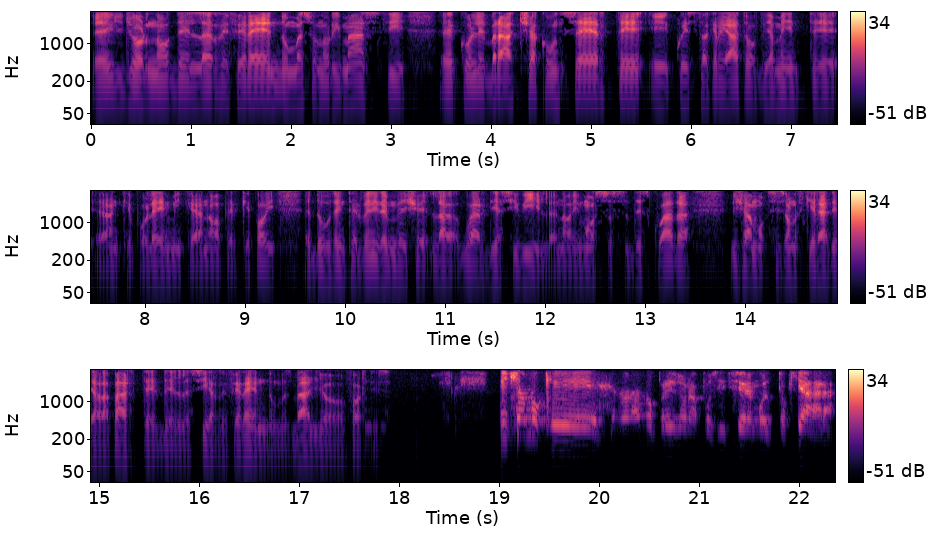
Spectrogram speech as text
eh, il giorno del referendum, sono rimasti eh, con le braccia conserte e questo ha creato ovviamente anche polemica no? perché poi è dovuta intervenire invece la Guardia Civile, no? i Mossos de Squadra diciamo, si sono schierati dalla parte del sì al referendum, sbaglio Fortis? Diciamo che non hanno preso una posizione molto chiara,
